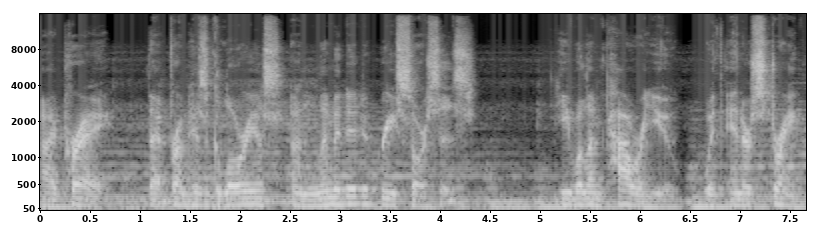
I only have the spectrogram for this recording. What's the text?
I pray that from His glorious, unlimited resources, He will empower you with inner strength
